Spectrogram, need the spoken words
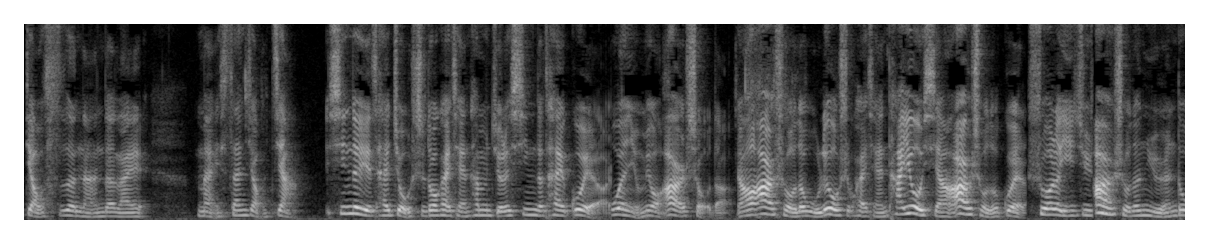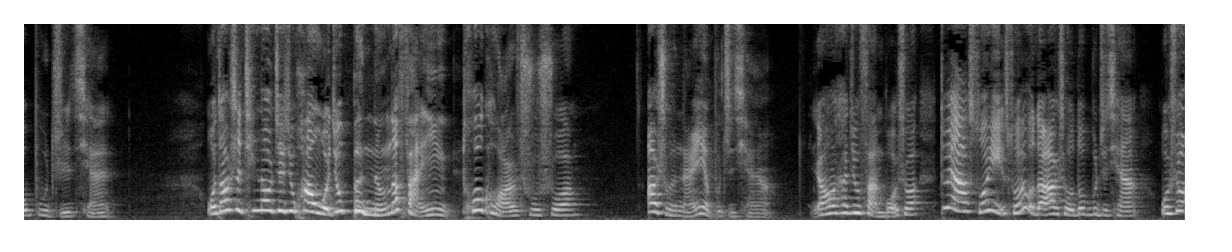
屌丝的男的来买三脚架，新的也才九十多块钱，他们觉得新的太贵了，问有没有二手的，然后二手的五六十块钱，他又嫌二手的贵，说了一句二手的女人都不值钱。我当时听到这句话，我就本能的反应脱口而出说，二手的男人也不值钱啊。然后他就反驳说：“对啊，所以所有的二手都不值钱。”我说：“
